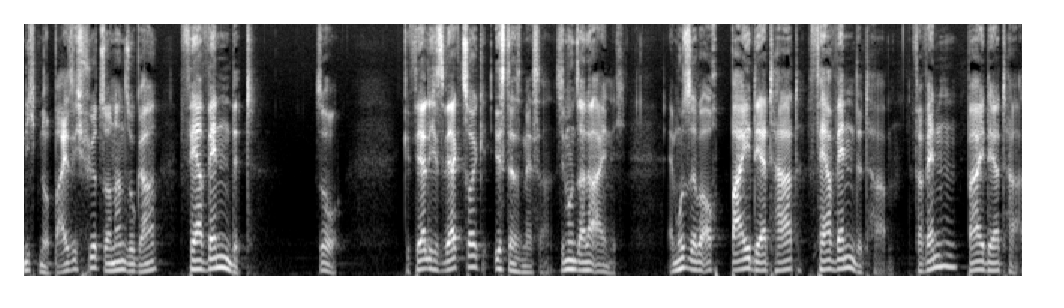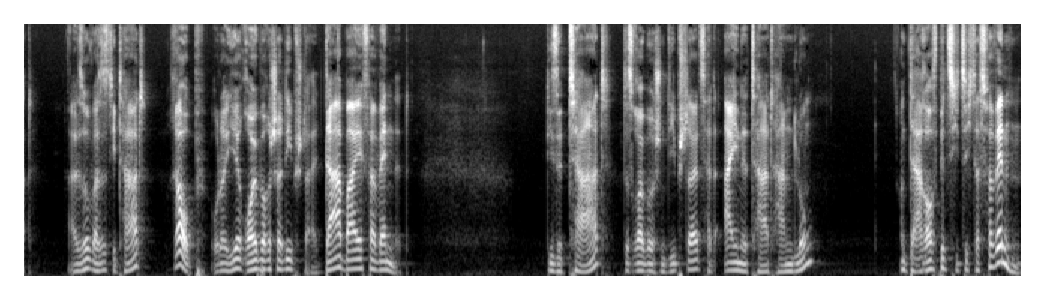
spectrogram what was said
nicht nur bei sich führt, sondern sogar verwendet. So. Gefährliches Werkzeug ist das Messer, sind wir uns alle einig. Er muss es aber auch bei der Tat verwendet haben. Verwenden bei der Tat. Also, was ist die Tat? Raub oder hier räuberischer Diebstahl. Dabei verwendet. Diese Tat des räuberischen Diebstahls hat eine Tathandlung und darauf bezieht sich das Verwenden.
